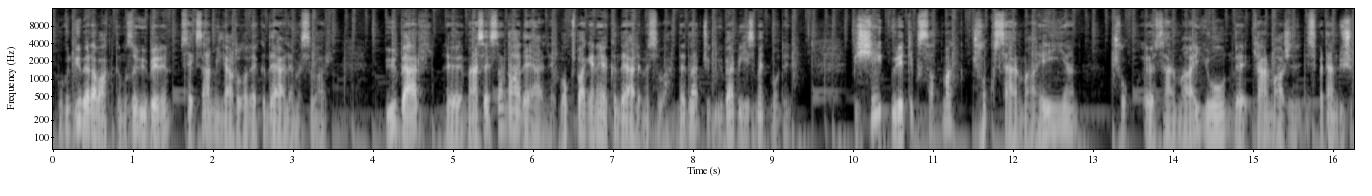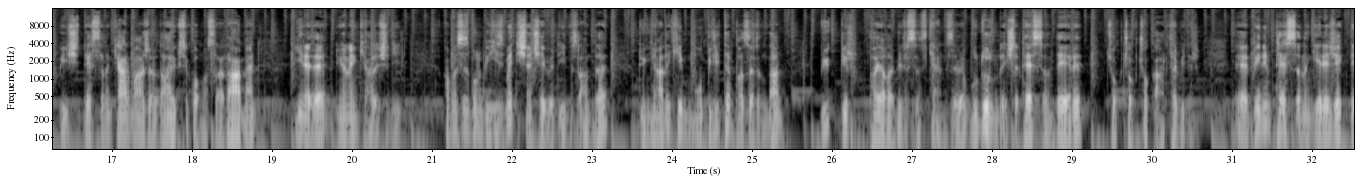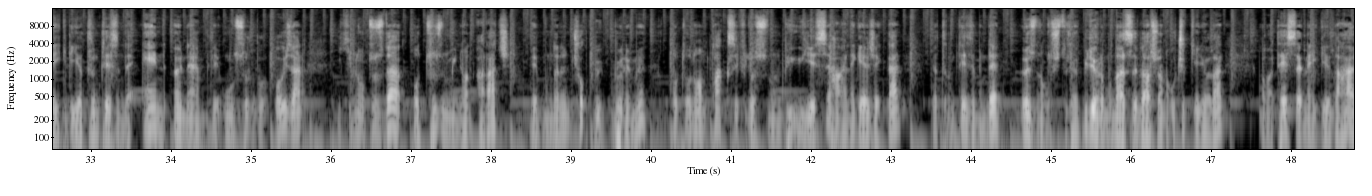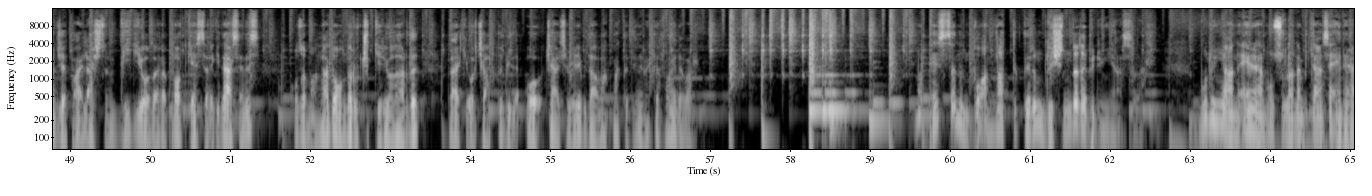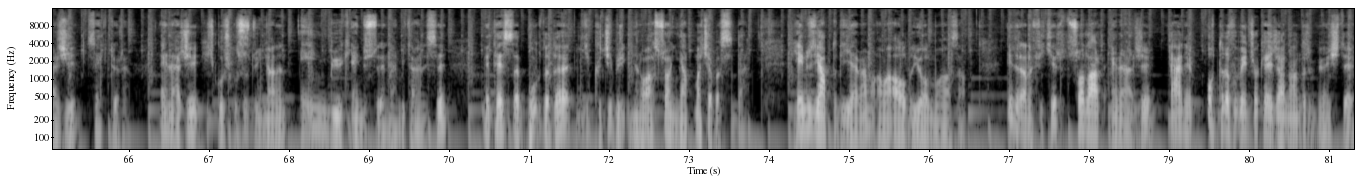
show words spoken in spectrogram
Bugün Uber'e baktığımızda Uber'in 80 milyar dolara yakın değerlemesi var. Uber e, Mercedes'ten daha değerli. Volkswagen'e yakın değerlemesi var. Neden? Çünkü Uber bir hizmet modeli. Bir şey üretip satmak çok sermaye yiyen, çok e, sermaye yoğun ve kar marjı nispeten düşük bir iş. Tesla'nın kar marjları daha yüksek olmasına rağmen yine de dünyanın en karlı işi değil. Ama siz bunu bir hizmet işine çevirdiğiniz anda dünyadaki mobilite pazarından büyük bir pay alabilirsiniz kendinize ve bu durumda işte Tesla'nın değeri çok çok çok artabilir. Ee, benim Tesla'nın gelecekle ilgili yatırım tezimde en önemli unsur bu. O yüzden 2030'da 30 milyon araç ve bunların çok büyük bölümü otonom taksi filosunun bir üyesi haline gelecekler. Yatırım teziminde özünü oluşturuyor. Biliyorum bunlar size biraz şu an uçuk geliyorlar. Ama Tesla ile ilgili daha önce paylaştığım videolara, podcastlere giderseniz o zamanlarda onlar uçuk geliyorlardı. Belki o çapta bir, o çerçeveli bir daha bakmakta dinlemekte fayda var. Ama Tesla'nın bu anlattıklarım dışında da bir dünyası var. Bu dünyanın en önemli unsurlarından bir tanesi enerji sektörü. Enerji hiç kuşkusuz dünyanın en büyük endüstrilerinden bir tanesi ve Tesla burada da yıkıcı bir inovasyon yapma çabasında. Henüz yaptı diyemem ama aldığı yol muazzam. Nedir ana fikir? Solar enerji. Yani o tarafı beni çok heyecanlandırmıyor. İşte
